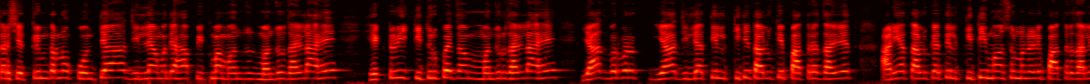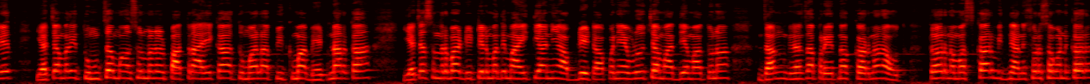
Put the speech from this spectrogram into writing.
तर शेतकरी मित्रांनो कोणत्या जिल्ह्यामध्ये हा पीकमा मंजूर मंजूर झालेला आहे? हेक्टरी किती रुपये जम मंजूर झालेला आहे? याचबरोबर या जिल्ह्यातील किती तालुके पात्र झाले आहेत आणि या तालुक्यातील किती महसूल मंडळी पात्र झाले आहेत? याच्यामध्ये तुमचं महसूल मंडळ पात्र आहे का? तुम्हाला पीकमा भेटणार का? याच्या संदर्भात डिटेलमध्ये माहिती आणि अपडेट आपण या व्हिडिओच्या माध्यमातून जाणून घेण्याचा प्रयत्न करणार आहोत. तर नमस्कार मी ज्ञानेश्वर सवणकर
